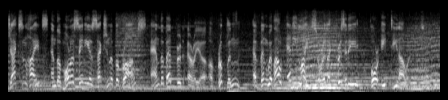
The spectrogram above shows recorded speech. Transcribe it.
Jackson Heights, and the Morrisania section of the Bronx and the Bedford area of Brooklyn have been without any lights or electricity for 18 hours.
